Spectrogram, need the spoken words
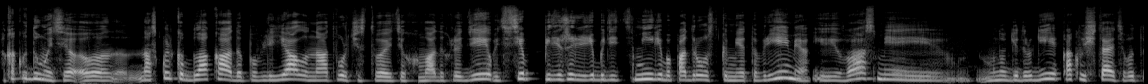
А как вы думаете, э, насколько блокада повлияла на творчество этих молодых людей? Ведь все пережили либо детьми, либо подростками это время, и Васми, и многие другие. Как вы считаете, вот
